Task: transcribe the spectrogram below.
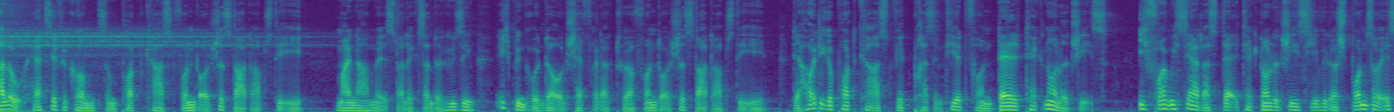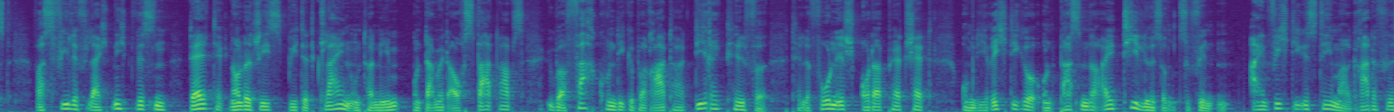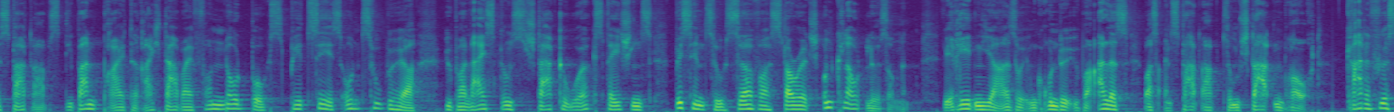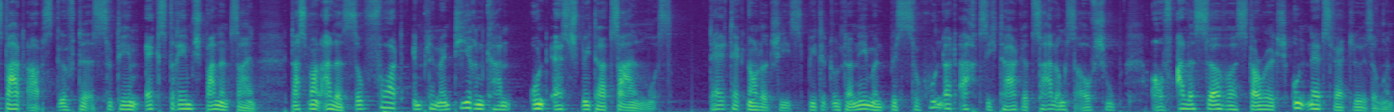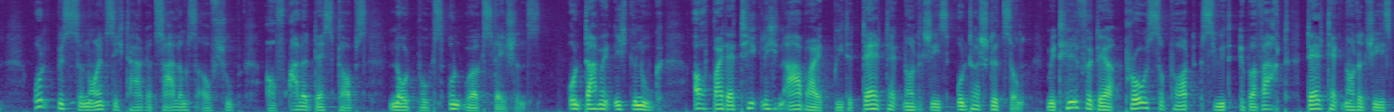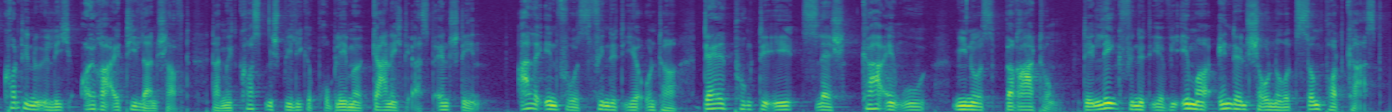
Hallo, herzlich willkommen zum Podcast von deutschestartups.de. Mein Name ist Alexander Hüsing, ich bin Gründer und Chefredakteur von deutschestartups.de. Der heutige Podcast wird präsentiert von Dell Technologies. Ich freue mich sehr, dass Dell Technologies hier wieder Sponsor ist. Was viele vielleicht nicht wissen, Dell Technologies bietet kleinen Unternehmen und damit auch Startups über fachkundige Berater direkt Hilfe, telefonisch oder per Chat, um die richtige und passende IT-Lösung zu finden. Ein wichtiges Thema, gerade für Startups. Die Bandbreite reicht dabei von Notebooks, PCs und Zubehör über leistungsstarke Workstations bis hin zu Server, Storage und Cloud-Lösungen. Wir reden hier also im Grunde über alles, was ein Startup zum Starten braucht. Gerade für Startups dürfte es zudem extrem spannend sein, dass man alles sofort implementieren kann und erst später zahlen muss. Dell Technologies bietet Unternehmen bis zu 180 Tage Zahlungsaufschub auf alle Server, Storage und Netzwerklösungen und bis zu 90 Tage Zahlungsaufschub auf alle Desktops, Notebooks und Workstations. Und damit nicht genug. Auch bei der täglichen Arbeit bietet Dell Technologies Unterstützung. Mithilfe der Pro Support Suite überwacht Dell Technologies kontinuierlich eure IT-Landschaft, damit kostenspielige Probleme gar nicht erst entstehen. Alle Infos findet ihr unter dell.de slash kmu-beratung. Den Link findet ihr wie immer in den Shownotes zum Podcast.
